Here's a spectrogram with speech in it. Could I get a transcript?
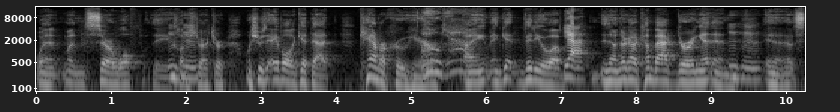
when when Sarah Wolf, the Eclipse Mm-hmm. director, when she was able to get that camera crew here. Oh, yeah. I and get video of. Yeah. Mm-hmm. You know, and they're to come back during it and, and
